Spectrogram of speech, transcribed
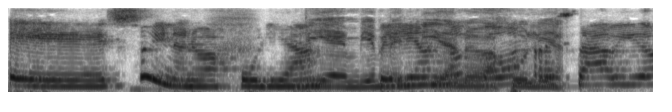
Eh, soy una nueva Julia. Bien, bienvenida, nueva con Julia. resabios,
